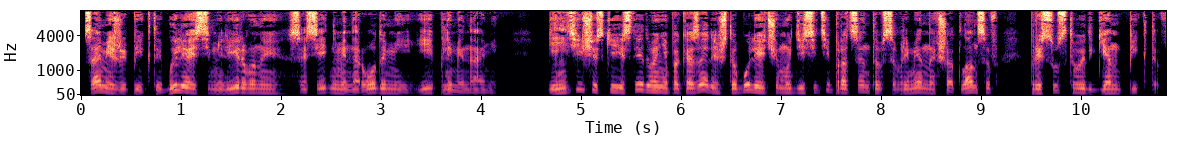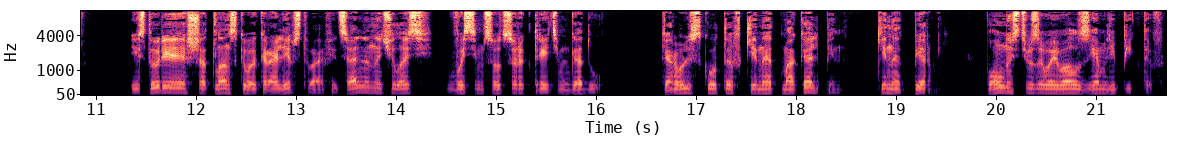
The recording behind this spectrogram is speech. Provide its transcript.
Сами же пикты были ассимилированы соседними народами и племенами. Генетические исследования показали, что более чем у 10% современных шотландцев присутствует ген пиктов. История шотландского королевства официально началась в 843 году. Король скоттов Кеннет Макальпин, Кеннет I, полностью завоевал земли пиктов.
